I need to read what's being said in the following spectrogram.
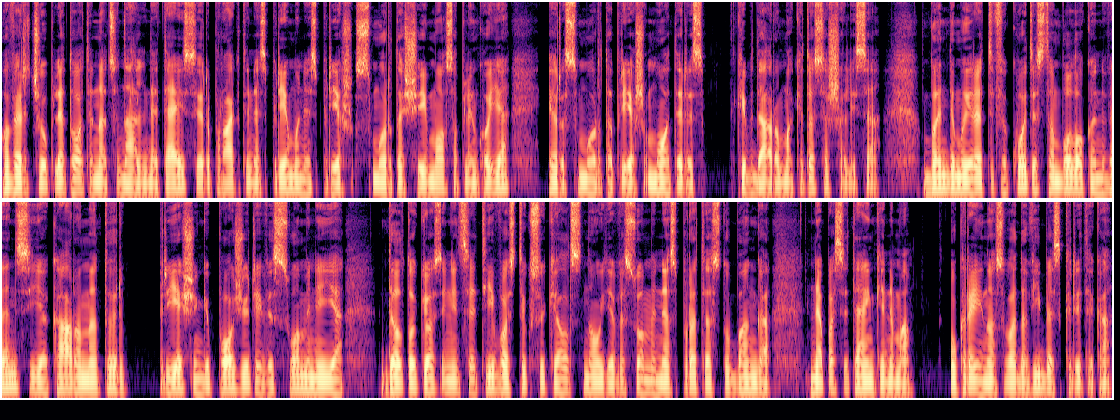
o verčiau plėtoti nacionalinę teisę ir praktinės priemonės prieš smurtą šeimos aplinkoje ir smurtą prieš moteris kaip daroma kitose šalyse. Bandymai ratifikuoti Stambulo konvenciją karo metu ir priešingi požiūrį visuomenėje dėl tokios iniciatyvos tik sukels naują visuomenės protestų bangą, nepasitenkinimą. Ukrainos vadovybės kritika,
